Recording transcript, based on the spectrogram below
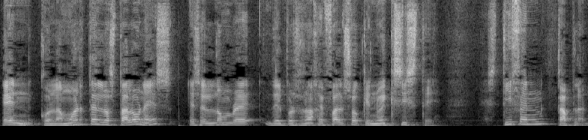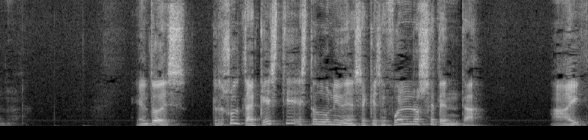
en Con la muerte en los talones es el nombre del personaje falso que no existe, Stephen Kaplan. Entonces, resulta que este estadounidense que se fue en los 70 ahí,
